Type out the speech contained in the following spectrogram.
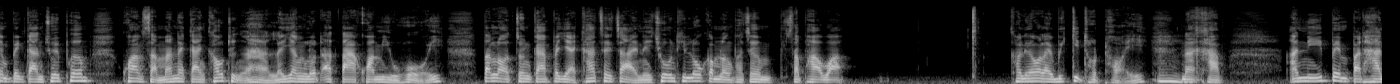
ยังเป็นการช่วยเพิ่มความสามารถในการเข้าถึงอาหาร และยังลดอัตราความหิวโหย ตลอดจนการประหยัดค่าใช้จ่ายในช่วงที่โลกกำลังเผชิญสภาวะเขาเรียกว่าอะไรวิกฤตถดถอยนะครับอันนี้เป็นประธาน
